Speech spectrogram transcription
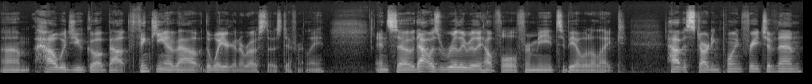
um, how would you go about thinking about the way you're going to roast those differently? And so that was really, really helpful for me to be able to like have a starting point for each of them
